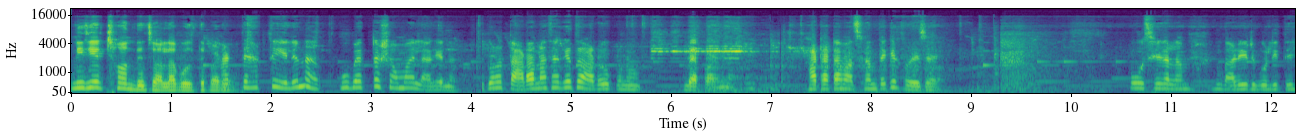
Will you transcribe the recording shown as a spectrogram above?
নিজের ছন্দে চলা বলতে পারো। হাঁটতে হাঁটতে এলে না খুব একটা সময় লাগে না। কোনো তাড়া না থাকে তো আরও কোনো ব্যাপার না। হাঁটাটা মাঝখান থেকে হয়ে যায়। পৌঁছে গেলাম বাড়ির গলিতে।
